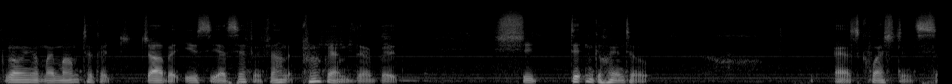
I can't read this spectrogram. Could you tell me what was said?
growing up, my mom took a job at UCSF and found a program there, but she didn't go into ask questions.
